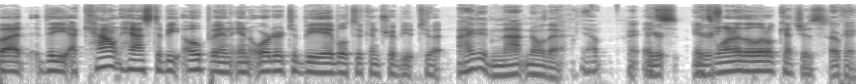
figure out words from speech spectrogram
but the account has to be open in order to be able to contribute to it. I did not know that. Yep. Uh, It's you're- it's one of the little catches. Okay.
